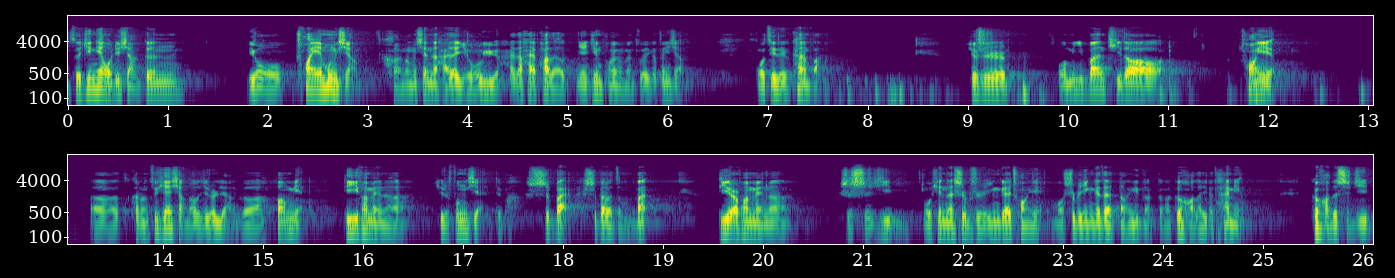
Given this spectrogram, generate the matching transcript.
所以今天我就想跟有创业梦想、可能现在还在犹豫、还在害怕的年轻朋友们做一个分享，我自己的一个看法。就是我们一般提到创业，呃，可能最先想到的就是两个方面。第一方面呢，就是风险，对吧？失败，失败了怎么办？第二方面呢，是时机。我现在是不是应该创业？我是不是应该再等一等，等到更好的一个 timing？更好的时机，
